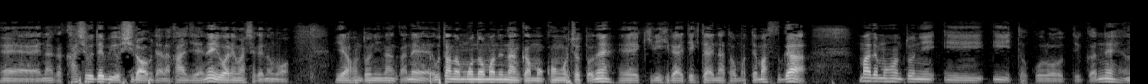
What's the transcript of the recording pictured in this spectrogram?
えー、なんか歌手デビューしろみたいな感じでね、言われましたけども、いや、本当になんかね、歌のモノマネなんかも今後ちょっとね、えー、切り開いていきたいなと思ってますが、まあでも本当にいい、いいところっていうかね、う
